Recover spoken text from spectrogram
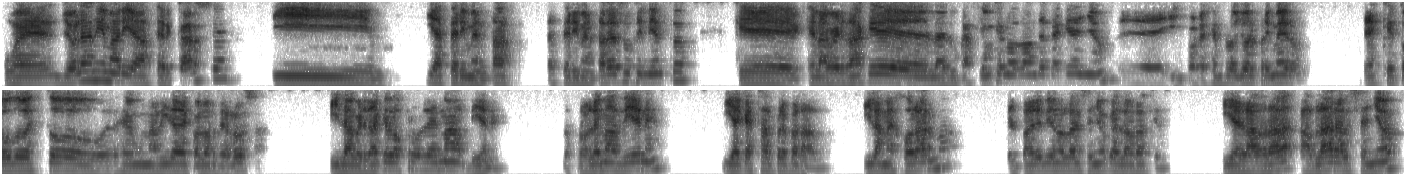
Pues yo le animaría a acercarse y, y a experimentar, experimentar el sufrimiento que, la verdad que la educación que nos dan de pequeños, eh, y por ejemplo yo el primero, es que todo esto es una vida de color de rosa. Y la verdad que los problemas vienen. Los problemas vienen y hay que estar preparado. Y la mejor arma, el Padre Pío nos la enseñó, que es la oración. Y el hablar, al Señor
